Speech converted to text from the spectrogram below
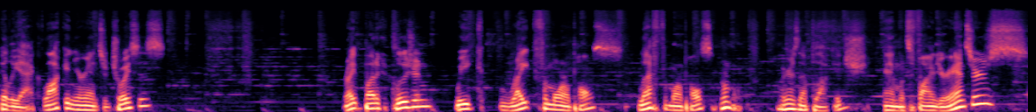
iliac? Lock in your answer choices. Right buttock occlusion, weak right femoral pulse, left femoral pulse, normal. Where's that blockage? And let's find your answers.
